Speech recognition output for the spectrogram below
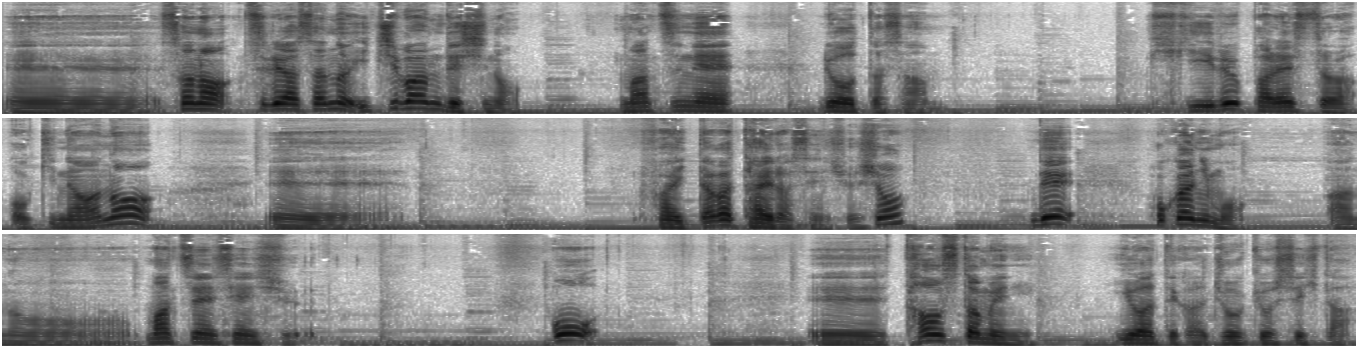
えー、その釣谷さんの一番弟子の松根亮太さん。率いるパレストラ沖縄の、えファイターが平選手でしょ。で他にもあのー、松江選手を、えー、倒すために岩手から上京してきた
